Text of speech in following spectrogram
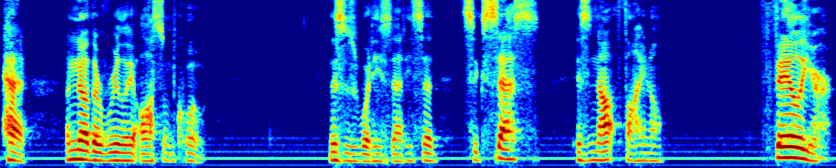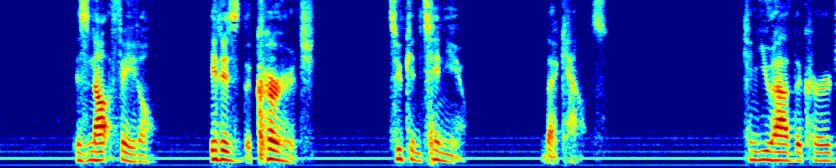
had another really awesome quote. This is what he said. He said, Success is not final, Failure is not fatal. It is the courage to continue that counts. Can you have the courage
